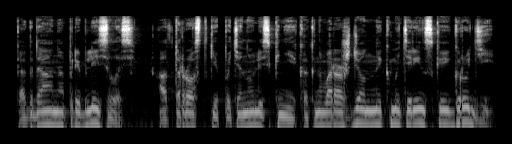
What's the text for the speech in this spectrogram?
Когда она приблизилась, отростки потянулись к ней, как новорожденный к материнской груди.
